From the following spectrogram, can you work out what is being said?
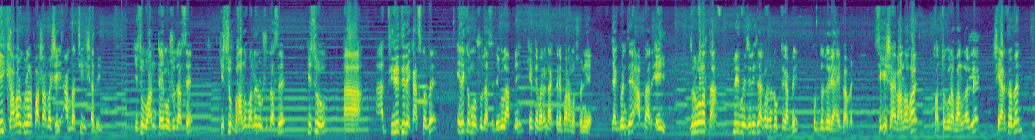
এই খাবারগুলোর পাশাপাশি আমরা চিকিৎসা দিই। কিছু ওয়ান টাইম ওষুধ আছে, কিছু ভালো মানের ওষুধ আছে, কিছু ধীরে ধীরে কাজ করবে। এরকম ওষুধ আছে যেগুলো আপনি খেতে পারেন ডাক্তারের পরামর্শ নিয়ে। দেখবেন যে আপনার এই দুর্বলতা প্রিমেজুরি জাগরণ রোগ থেকে আপনি খুব দ্রুত রেহাই পাবেন। চিকিৎসায় ভালো হয়, তথ্যগুলো ভালো লাগলে শেয়ার করবেন।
